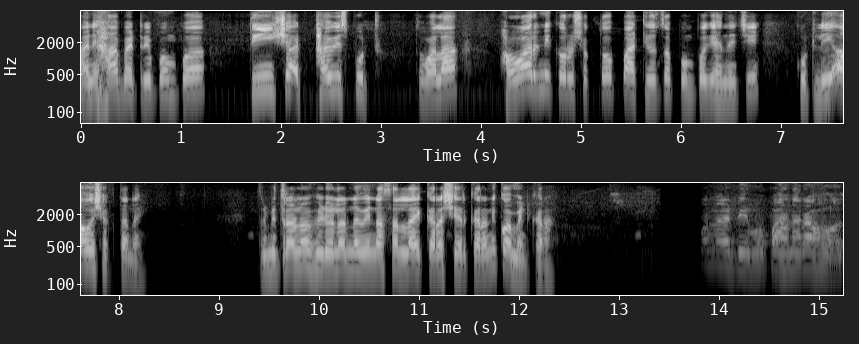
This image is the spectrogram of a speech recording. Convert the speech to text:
आणि हा बॅटरी पंप तीनशे अठ्ठावीस फूट तुम्हाला फवारणी करू शकतो. पाठीवचा पंप घेण्याची कुठलीही आवश्यकता नाही. तर मित्रांनो व्हिडिओला नवीन असाल लाईक करा शेअर करा आणि कॉमेंट करा. डेमो पाहणार आहोत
